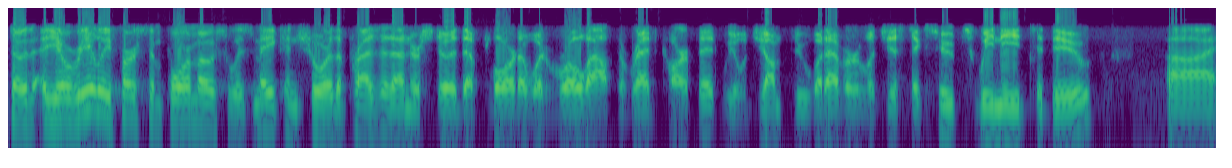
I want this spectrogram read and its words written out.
so you know, really, first and foremost was making sure the president understood that Florida would roll out the red carpet. We will jump through whatever logistics hoops we need to do. Uh,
